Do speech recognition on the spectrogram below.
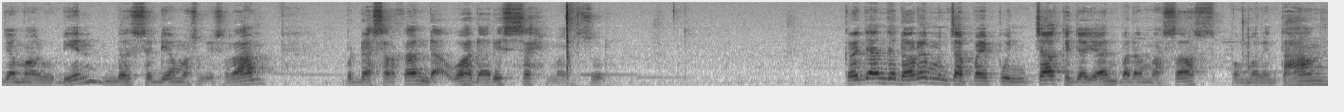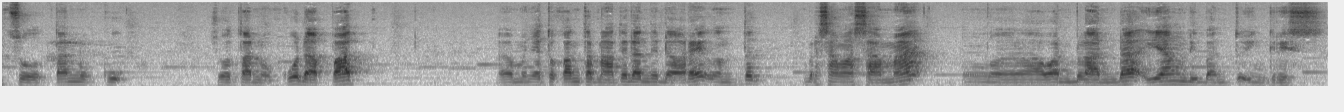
Jamaluddin bersedia masuk Islam berdasarkan dakwah dari Syekh Mansur. Kerajaan Tidore mencapai puncak kejayaan pada masa pemerintahan Sultan Nuku. Sultan Nuku dapat e, menyatukan Ternate dan Tidore untuk bersama-sama melawan Belanda yang dibantu Inggris.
